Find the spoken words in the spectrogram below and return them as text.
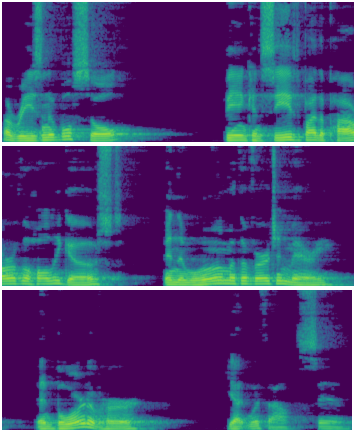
a reasonable soul, being conceived by the power of the Holy Ghost in the womb of the Virgin Mary, and born of her, yet without sin.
